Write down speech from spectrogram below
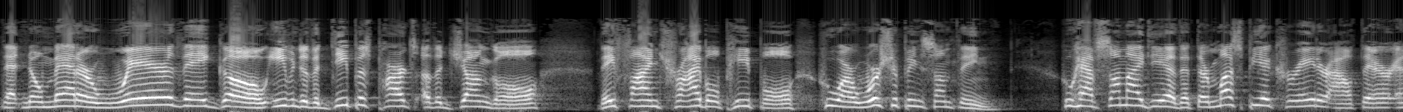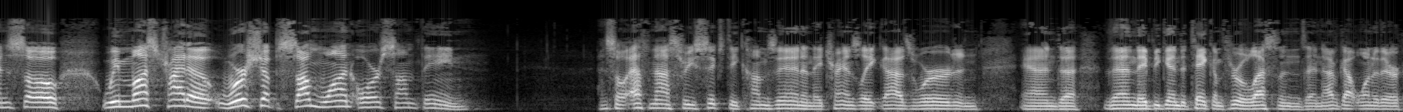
that no matter where they go, even to the deepest parts of the jungle, they find tribal people who are worshiping something, who have some idea that there must be a creator out there, and so we must try to worship someone or something. And so Ethnos 360 comes in and they translate God's word and and uh, then they begin to take them through lessons. And I've got one of their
